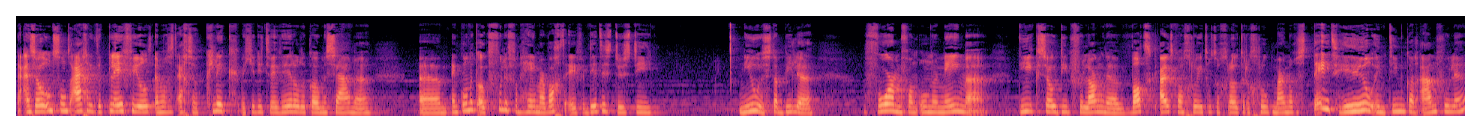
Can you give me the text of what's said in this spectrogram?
Nou, en zo ontstond eigenlijk de playfield. En was het echt zo klik. Weet je, die twee werelden komen samen. Ehm, en kon ik ook voelen van, hé, hey, maar wacht even. Dit is dus die nieuwe, stabiele vorm van ondernemen die ik zo diep verlangde, wat uit kan groeien tot een grotere groep, maar nog steeds heel intiem kan aanvoelen.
